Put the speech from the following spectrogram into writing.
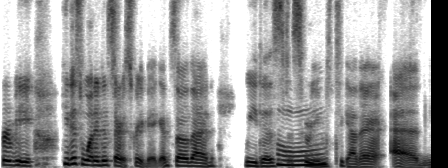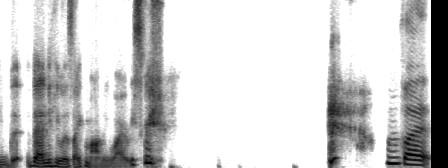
for me. He just wanted to start screaming. And so then we just Aww. screamed together. And then he was like, Mommy, why are we screaming? but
